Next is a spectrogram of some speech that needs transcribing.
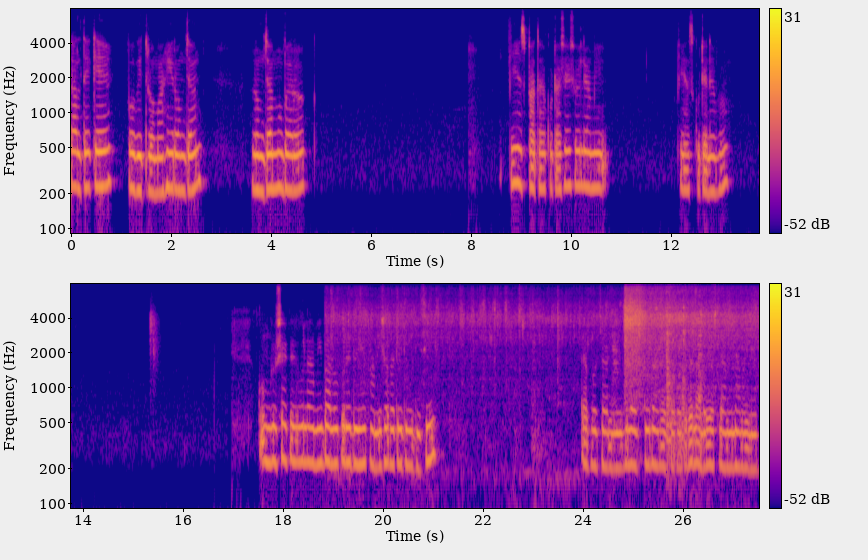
কাল থেকে পবিত্র মাহে রমজান রমজান মুবারক। পেঁয়াজ পাতা কোটা শেষ হইলে আমি পেঁয়াজ কুটে নেব। কুমড়ো শাকগুলো আমি ভালো করে ধুয়ে পানি সরাতে দিয়ে দিছি। তারপর চাটনিগুলো একটু চাকা করে লাল হয়ে আসলে আমি নামাই নেব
